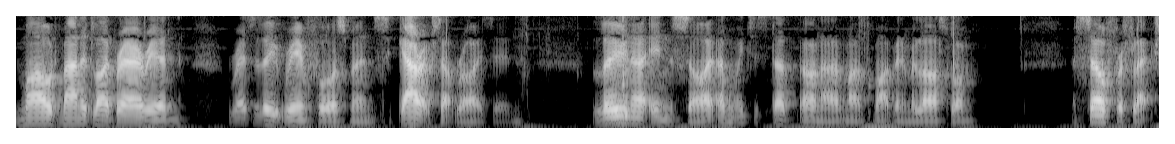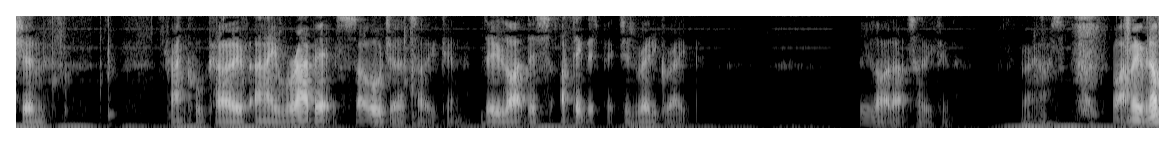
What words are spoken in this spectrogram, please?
Mild Mannered Librarian, Resolute Reinforcements, Garruk's Uprising, Lunar Insight. Haven't we just had? Oh no, it might, might have been in my last one. A Self Reflection, Tranquil Cove, and a Rabbit Soldier token. Do like this. I think this picture is really great. Do like that token. Very nice. Right, moving on.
